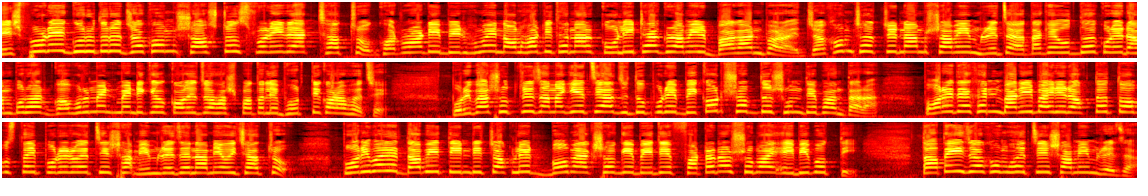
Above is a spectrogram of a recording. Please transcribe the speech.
বিস্ফোরণে গুরুতর জখম ষষ্ঠ শ্রেণির এক ছাত্র। ঘটনাটি বীরভূমের নলহাটি থানার কলিঠা গ্রামের বাগানপাড়ায়। জখম ছাত্রীর নাম শামীম রেজা তাকে উদ্ধার করে রামপুরহাট গভর্নমেন্ট মেডিকেল কলেজ ও হাসপাতালে ভর্তি করা হয়েছে। পরিবার সূত্রে জানা গিয়েছে, আজ দুপুরে বিকট শব্দ শুনতে পান তারা। পরে দেখেন, বাড়ির বাইরে রক্তাক্ত অবস্থায় পড়ে রয়েছে শামীম রেজা নামে ওই ছাত্র। পরিবারের দাবি, তিনটি চকলেট বোম একসঙ্গে বেঁধে ফাটানোর সময় এই বিপত্তি। তাতেই জখম হয়েছে শামীম রেজা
